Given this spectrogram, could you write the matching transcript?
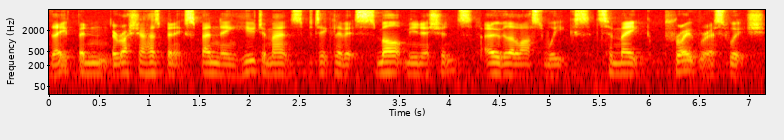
They've been Russia has been expending huge amounts, particularly of its smart munitions, over the last weeks to make progress, which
